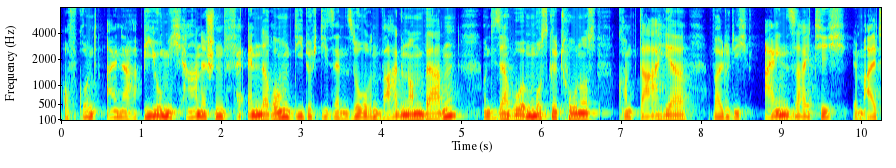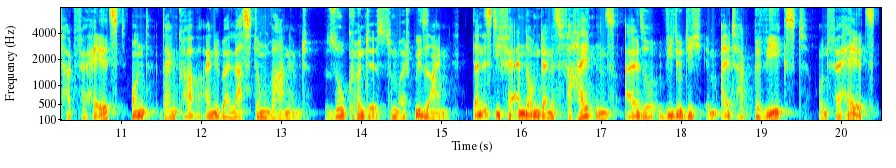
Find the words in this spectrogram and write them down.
aufgrund einer biomechanischen Veränderung, die durch die Sensoren wahrgenommen werden. Und dieser hohe Muskeltonus kommt daher, weil du dich einseitig im Alltag verhältst und dein Körper eine Überlastung wahrnimmt. So könnte es zum Beispiel sein. Dann ist die Veränderung deines Verhaltens, also wie du dich im Alltag bewegst und verhältst,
